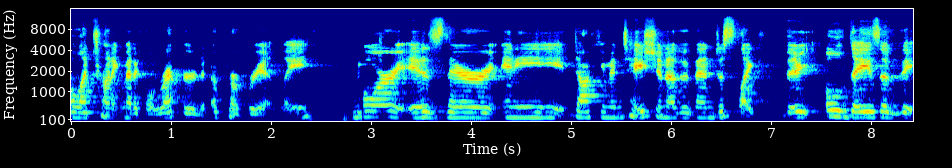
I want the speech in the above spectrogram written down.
electronic medical record appropriately. Nor is there any documentation other than just like the old days of the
